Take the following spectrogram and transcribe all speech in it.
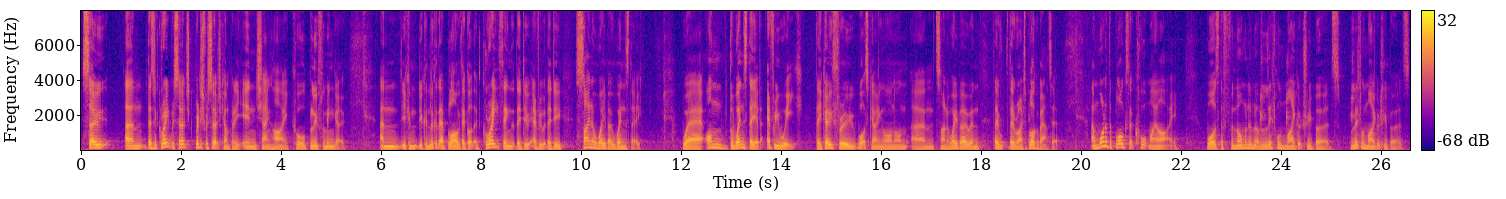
So um, there's a great research, British research company in Shanghai called Blue Flamingo. And you can, you can look at their blog. They've got a great thing that they do every week. They do Sina Weibo Wednesday, where on the Wednesday of every week, they go through what's going on on um, Sina Weibo and they, they write a blog about it. And one of the blogs that caught my eye was the phenomenon of little migratory birds. Little migratory birds.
